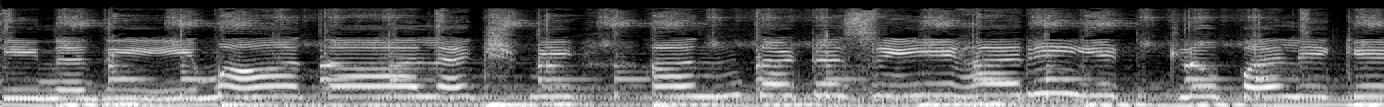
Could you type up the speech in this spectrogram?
పలికినది మాతా లక్ష్మి అంతట శ్రీహరి ఇట్లు పలికే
